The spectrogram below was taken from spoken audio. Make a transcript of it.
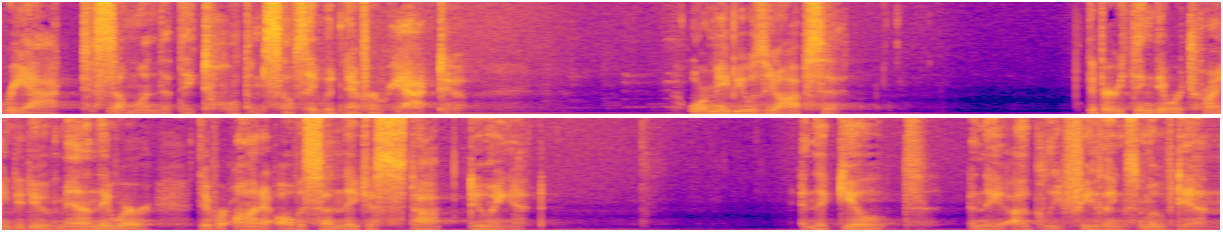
react to someone that they told themselves they would never react to. Or maybe it was the opposite the very thing they were trying to do. Man, they were, they were on it. All of a sudden, they just stopped doing it. And the guilt and the ugly feelings moved in.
